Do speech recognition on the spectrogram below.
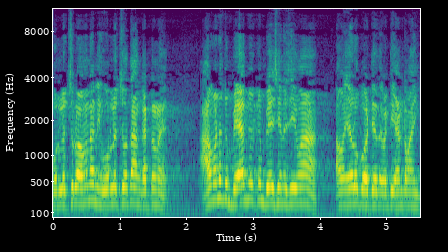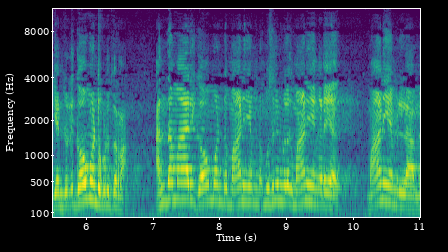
ஒரு லட்ச ரூபா வாங்கினா நீ ஒரு லட்சம் தான் கட்டணும். அவனுக்கும் பேங்குக்கும் பேசி என்ன செய்வான்? அவன் எவ்வளவு வட்டி அந்த வட்டி ஏண்ட வாங்கிக்கன்னு சொல்லி கவர்மெண்ட் கொடுத்துறான் அந்த மாதிரி கவர்மெண்ட் மானியம் முஸ்லீம்களுக்கு மானியம் கிடையாது. மானியம் இல்லாம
